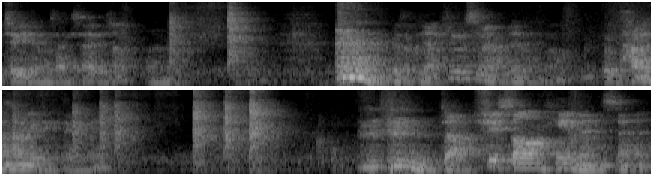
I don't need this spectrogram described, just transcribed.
제기대명사를 써야 되죠. 음. 그래서 그냥 힘 쓰면 안 되는 거야. 여기 다른 사람이 되기 때문에. 자, she saw him and said,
